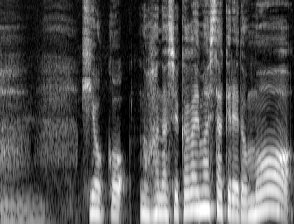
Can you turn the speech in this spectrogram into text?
うん、ひよこの話伺いましたけれども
